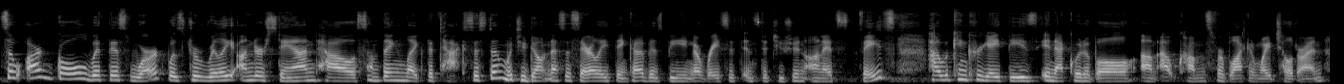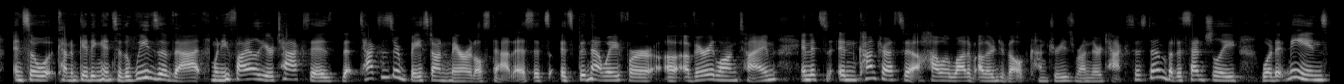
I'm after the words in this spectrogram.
So, our goal with this work was to really understand how something like the tax system, which you don't necessarily think of as being a racist institution on its face, how it can create these inequitable um, outcomes for Black and white children. And so, kind of getting into the weeds of that, when you file your taxes, taxes are based on marital status. It's, it's been that way for a, a very long time. And it's in contrast to how a lot of other developed countries run their tax system. But essentially, what it means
